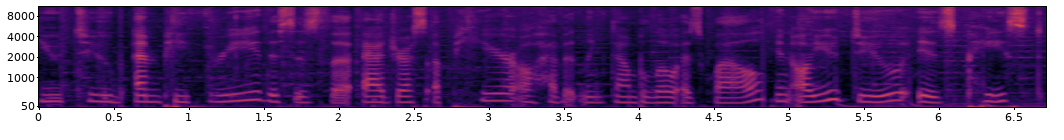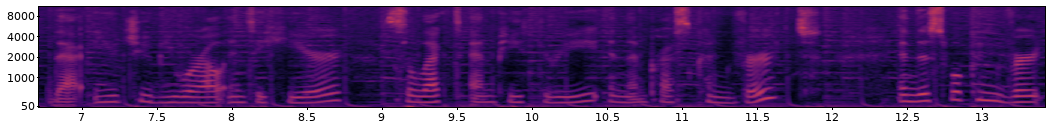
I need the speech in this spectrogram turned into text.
YouTube MP3. This is the address up here. I'll have it linked down below as well. And all you do is paste that YouTube URL into here, select MP3, and then press convert. And this will convert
